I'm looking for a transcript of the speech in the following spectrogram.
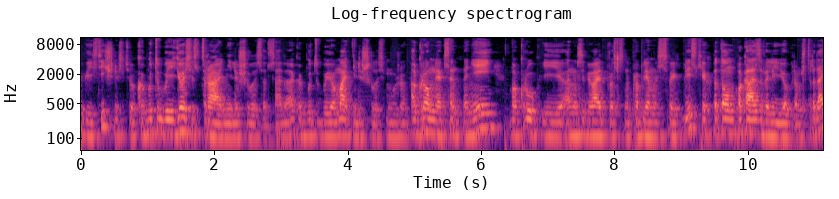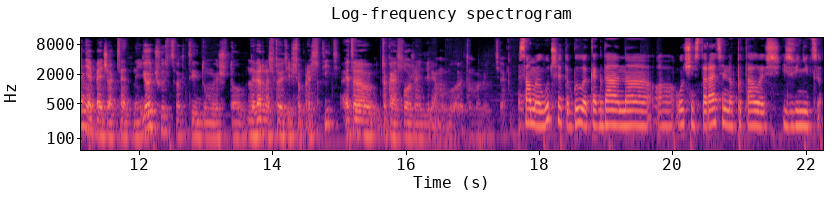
эгоистичностью, как будто бы ее сестра не лишилась отца, да, как будто бы ее мать не лишилась мужа. Огромный акцент на ней вокруг, и она забивает просто на проблемы своих близких. Потом показывали ее прям страдания, опять же, акцент на ее чувствах. Ты думаешь, что, наверное, стоит ей все простить. Это такая сложная дилемма была в этом моменте. Самое лучшее это было, когда она э, очень старательно пыталась извиниться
